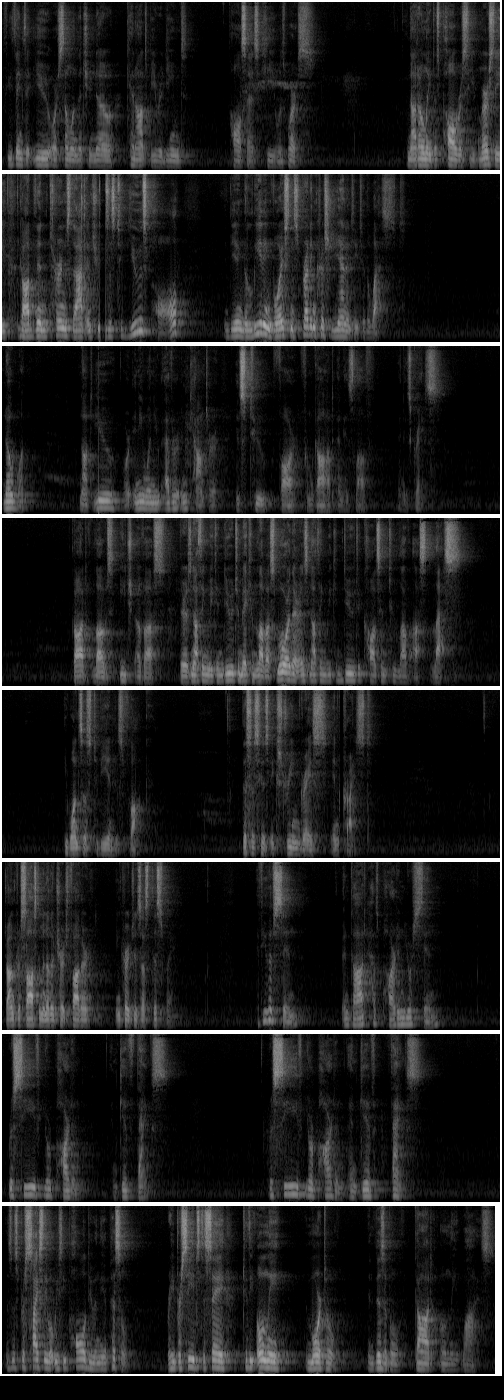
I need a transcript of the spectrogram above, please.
If you think that you or someone that you know cannot be redeemed, Paul says he was worse. Not only does Paul receive mercy, God then turns that and chooses to use Paul in being the leading voice in spreading Christianity to the West. No one, not you or anyone you ever encounter, is too far from God and His love and His grace. God loves each of us. There is nothing we can do to make Him love us more. There is nothing we can do to cause Him to love us less. He wants us to be in His flock. This is His extreme grace in Christ. John Chrysostom, another church father, encourages us this way if you have sinned and God has pardoned your sin, receive your pardon and give thanks. Receive your pardon and give thanks. This is precisely what we see Paul do in the epistle, where he proceeds to say to the only immortal, invisible, God only wise.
